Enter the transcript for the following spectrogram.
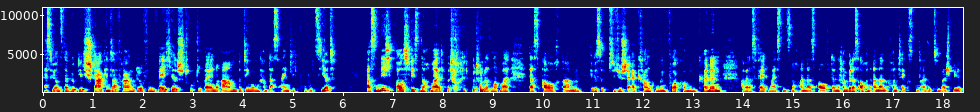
dass wir uns da wirklich stark hinterfragen dürfen, welche strukturellen Rahmenbedingungen haben das eigentlich provoziert was nicht ausschließt, nochmal, ich betone, ich betone das nochmal, dass auch ähm, gewisse psychische Erkrankungen vorkommen können, aber das fällt meistens noch anders auf. Dann haben wir das auch in anderen Kontexten, also zum Beispiel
